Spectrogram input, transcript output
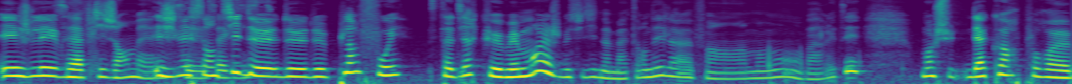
et je l'ai C'est affligeant, mais Et je l'ai ça senti de, de- de plein fouet. C'est-à-dire que même moi, je me suis dit, non, mais attendez, là, enfin, à un moment, on va arrêter. Moi, je suis d'accord pour. euh,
